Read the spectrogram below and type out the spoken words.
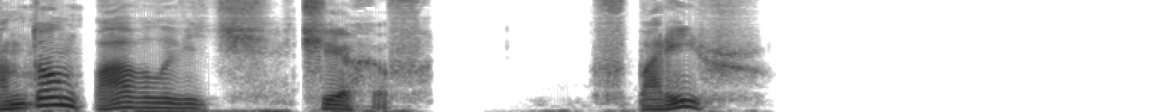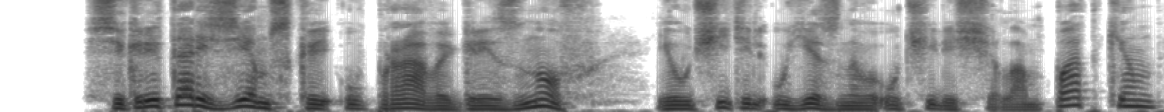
Антон Павлович Чехов. В Париж. Секретарь земской управы Грязнов и учитель уездного училища Лампадкин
